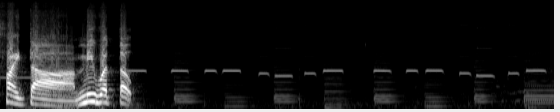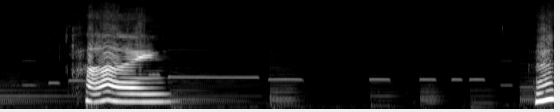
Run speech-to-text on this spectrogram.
ဖိုက်တာမိဝတ်တော့ဟိုင်းဟမ်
